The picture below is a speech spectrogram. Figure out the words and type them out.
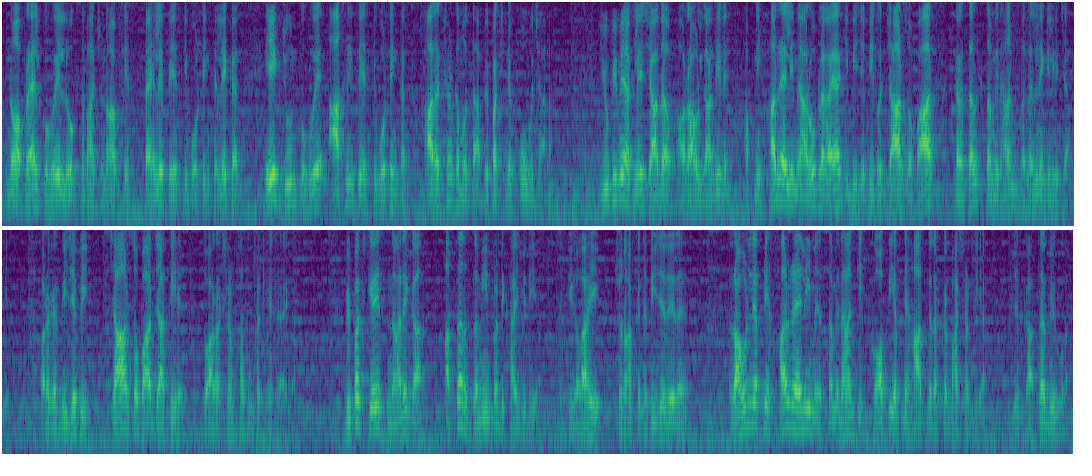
9 अप्रैल को हुए लोकसभा चुनाव के पहले फ़ेज़ की वोटिंग से लेकर 1 जून को हुए आखिरी फ़ेज़ की वोटिंग तक आरक्षण का मुद्दा विपक्ष ने खूब उछाला। यूपी में अखिलेश यादव और राहुल गांधी ने अपनी हर रैली में आरोप लगाया कि बीजेपी को 400 पार दरअसल संविधान बदलने के लिए चाहिए। और अगर बीजेपी 400 पार जाती है तो आरक्षण खत्म कर दिया जाएगा। विपक्ष के इस नारे का असर ज़मीन पर दिखाई भी दिया, जिसकी गवाही चुनाव के नतीजे दे रहे हैं। राहुल ने अपनी हर रैली में संविधान की कॉपी अपने हाथ में रखकर भाषण दिया, जिसका असर भी हुआ।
